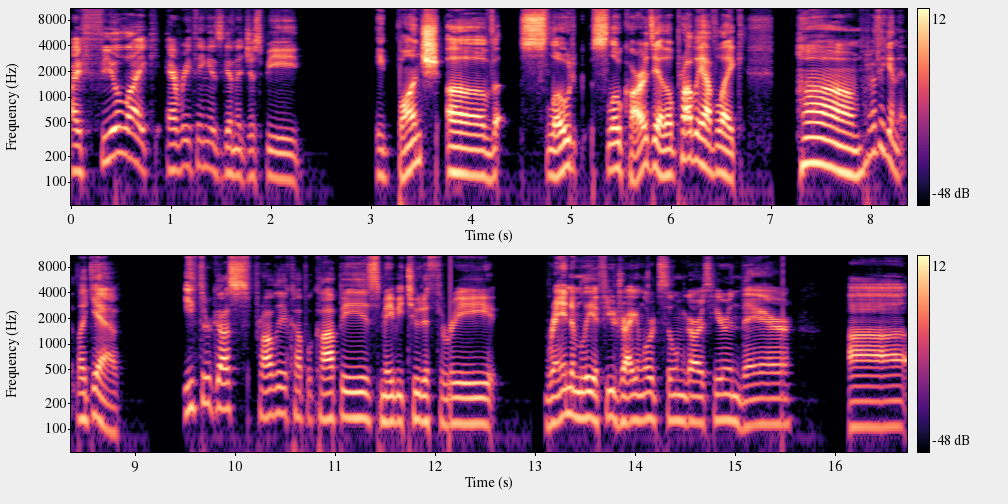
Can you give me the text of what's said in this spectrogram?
I feel like everything is gonna just be a bunch of slow slow cards. Yeah, they'll probably have like um what are they gonna like yeah. Aether Gusts, probably a couple copies, maybe two to three. Randomly a few Dragonlord Silumgars here and there. Uh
